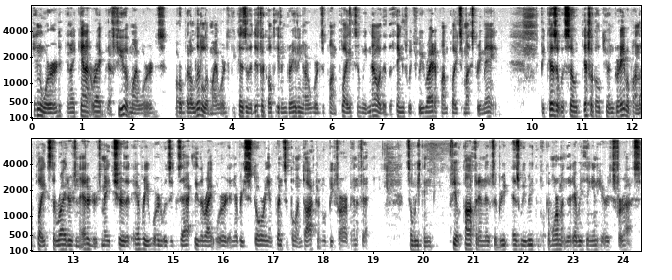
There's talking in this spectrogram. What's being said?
in word, and I cannot write but a few of my words, or but a little of my words, because of the difficulty of engraving our words upon plates, and we know that the things which we write upon plates must remain. Because it was so difficult to engrave upon the plates, the writers and editors made sure that every word was exactly the right word, and every story and principle and doctrine would be for our benefit. So we can feel confident as we, as we read the Book of Mormon that everything in here is for us.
